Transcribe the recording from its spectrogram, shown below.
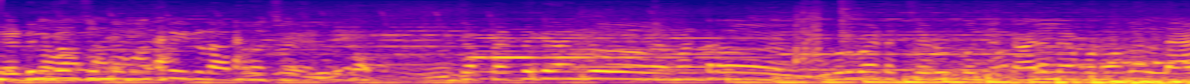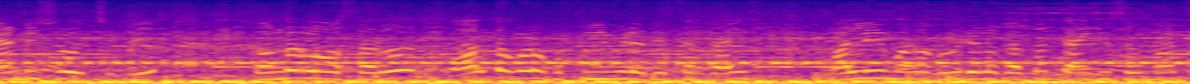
సెటిల్మెంట్స్ ఉంటే మాత్రం ఇక్కడ అప్రోచ్ చేయండి. ఇంకా పెద్ద గ్యాంగ్ ఏమంటారు ఊరు బయట చెరువు కొంచెం ఖాళీ లేకపోవడం వల్ల ల్యాండ్ ఇష్యూ వచ్చింది. తొందరలో వస్తారు. వాళ్ళతో కూడా ఒక ఫుల్ వీడియో తీస్తాను guys. మళ్ళీ మరొక వీడియోలో కలుద్దాం. థ్యాంక్ యూ సో మచ్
